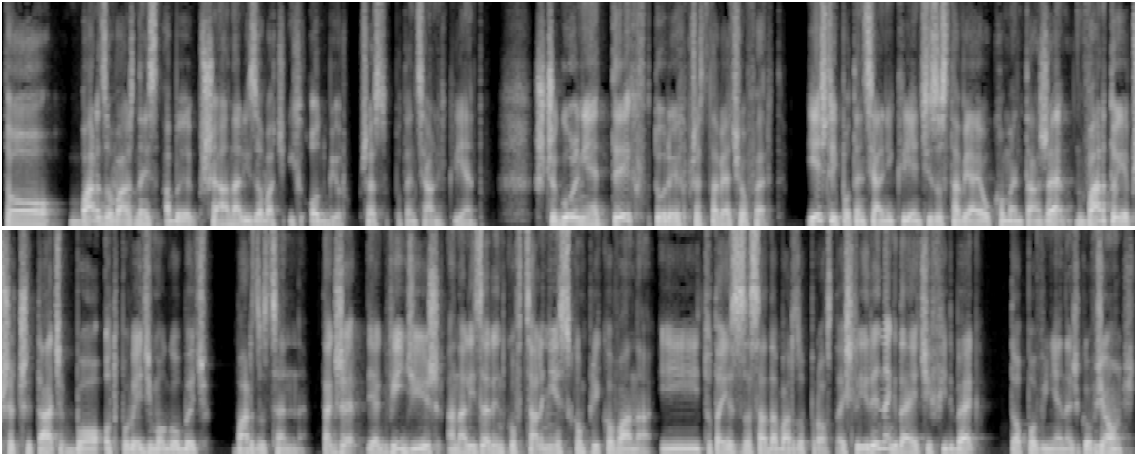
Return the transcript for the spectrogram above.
to bardzo ważne jest, aby przeanalizować ich odbiór przez potencjalnych klientów. Szczególnie tych, w których przedstawiacie oferty. Jeśli potencjalni klienci zostawiają komentarze, warto je przeczytać, bo odpowiedzi mogą być bardzo cenne. Także jak widzisz, analiza rynku wcale nie jest skomplikowana i tutaj jest zasada bardzo prosta. Jeśli rynek daje ci feedback, to powinieneś go wziąć.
